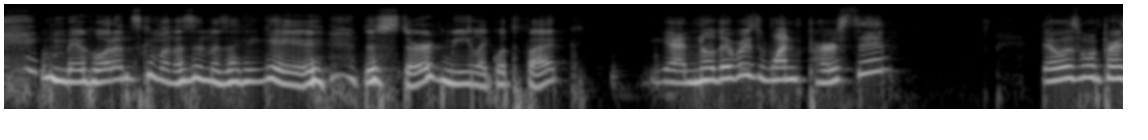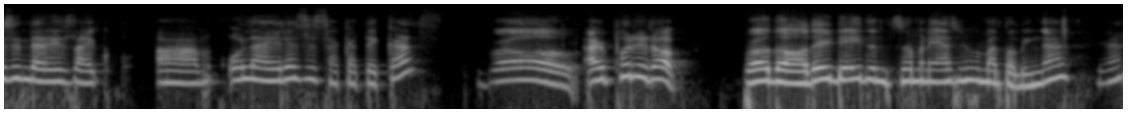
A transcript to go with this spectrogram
Mejor antes que mandas el mensaje que disturbed me, like, what the fuck? Yeah, no, there was one person. There was one person that is like, um, hola, eres de Zacatecas? Bro, I put it up. Bro, the other day, then somebody asked me from Matolinga. Yeah.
